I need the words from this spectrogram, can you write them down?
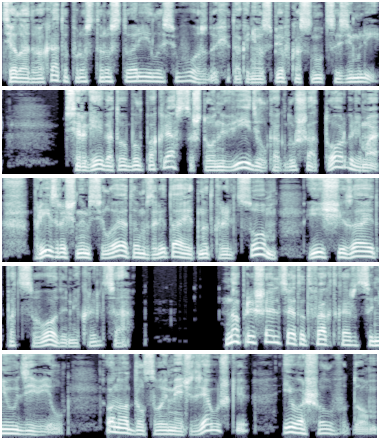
Тело адвоката просто растворилось в воздухе, так и не успев коснуться земли. Сергей готов был поклясться, что он видел, как душа Торгрима призрачным силуэтом взлетает над крыльцом и исчезает под сводами крыльца. Но пришельца этот факт, кажется, не удивил. Он отдал свой меч девушке и вошел в дом.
